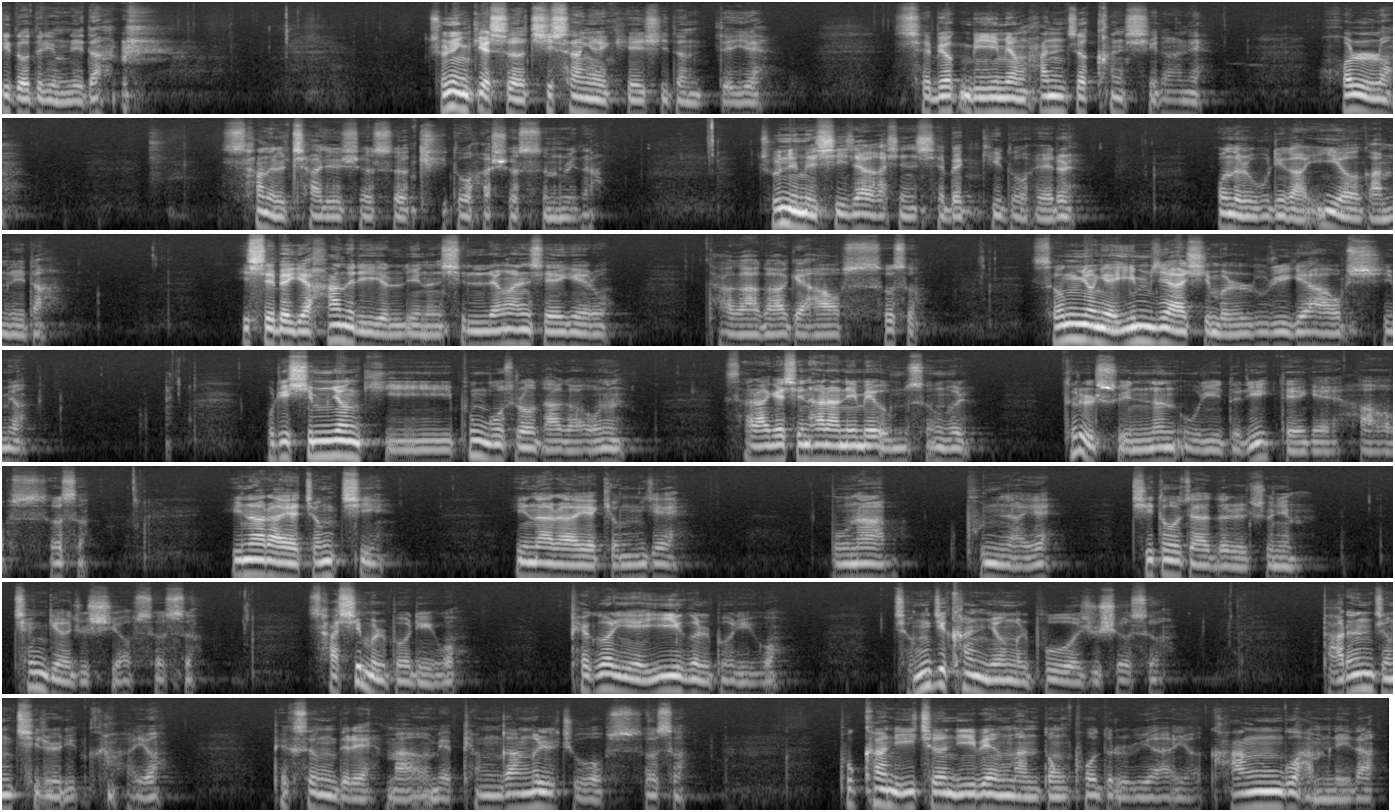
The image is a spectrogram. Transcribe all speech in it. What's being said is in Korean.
기도드립니다. 주님께서 지상에 계시던 때에 새벽 미명 한적한 시간에 홀로 산을 찾으셔서 기도하셨습니다. 주님이 시작하신 새벽 기도회를 오늘 우리가 이어갑니다. 이 새벽에 하늘이 열리는 신령한 세계로 다가가게 하옵소서. 성령의 임재하심을 누리게 하옵시며 우리 심령 깊은 곳으로 다가오는 살아계신 하나님의 음성을 들을 수 있는 우리들이 되게 하옵소서. 이 나라의 정치, 이 나라의 경제, 문화 분야의 지도자들 주님 챙겨 주시옵소서. 사심을 버리고 패거리의 이익을 버리고 정직한 영을 부어 주셔서 바른 정치를 이끌하여 백성들의 마음에 평강을 주옵소서. 북한 2,200만 동포들을 위하여 강구합니다.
